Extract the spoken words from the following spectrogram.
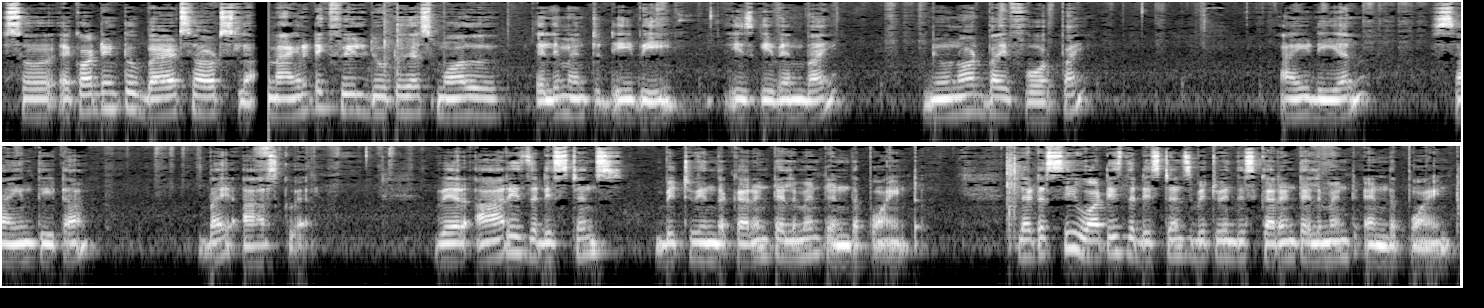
So according to Biot-Savart's law magnetic field due to a small element dB is given by mu naught by 4 pi I dl sine theta by r square where r is the distance between the current element and the point. Let us see what is the distance between this current element and the point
